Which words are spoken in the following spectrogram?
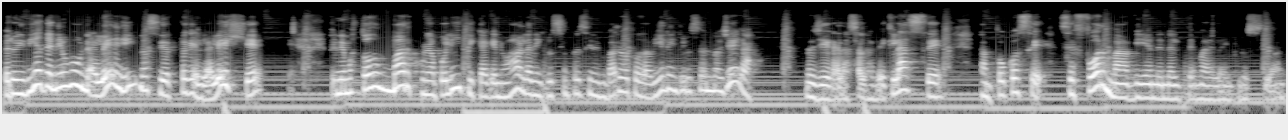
Pero hoy día tenemos una ley, ¿no es cierto?, que es la ley tenemos todo un marco, una política que nos habla de inclusión, pero sin embargo todavía la inclusión no llega. No llega a las salas de clase, tampoco se, se forma bien en el tema de la inclusión.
